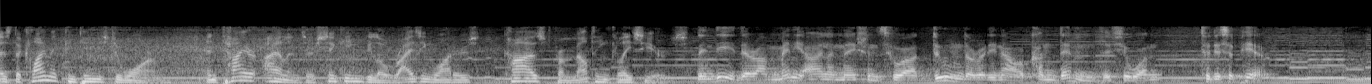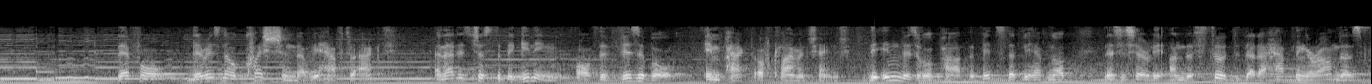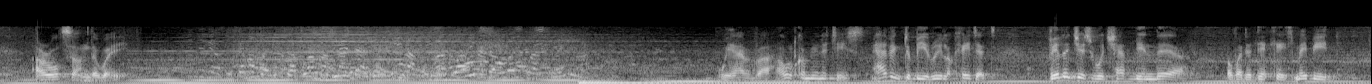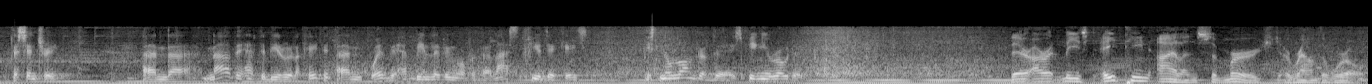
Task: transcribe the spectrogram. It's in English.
As the climate continues to warm, entire islands are sinking below rising waters caused from melting glaciers. Indeed, there are many island nations who are doomed already now, condemned, if you want, to disappear. Therefore, there is no question that we have to act, and that is just the beginning of the visible impact of climate change. The invisible part, the bits that we have not necessarily understood that are happening around us, are also underway. We have uh, whole communities having to be relocated. Villages which have been there over the decades, maybe the century. And uh, now they have to be relocated, and where they have been living over the last few decades is no longer there, it's being eroded. There are at least 18 islands submerged around the world.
